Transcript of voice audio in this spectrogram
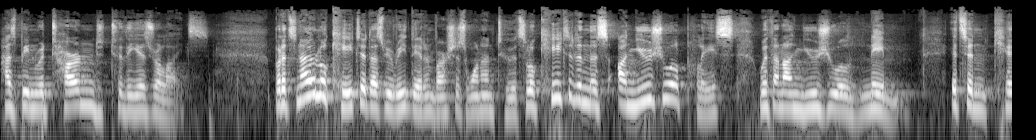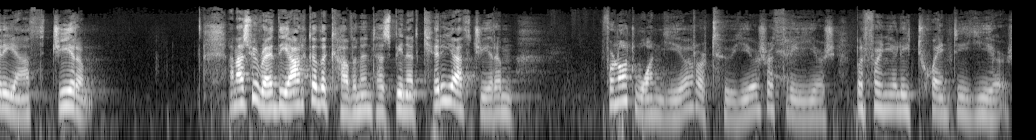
has been returned to the Israelites. But it's now located, as we read there in verses 1 and 2, it's located in this unusual place with an unusual name. It's in Kiriath Jearim. And as we read, the Ark of the Covenant has been at Kiriath Jearim for not one year or two years or three years, but for nearly 20 years.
